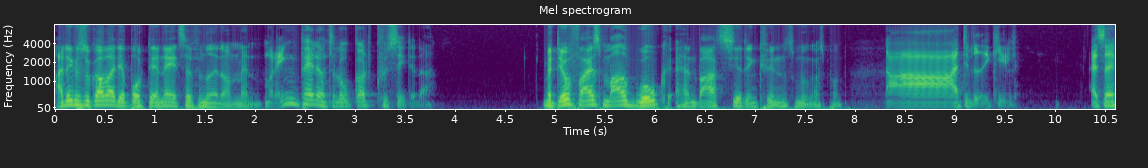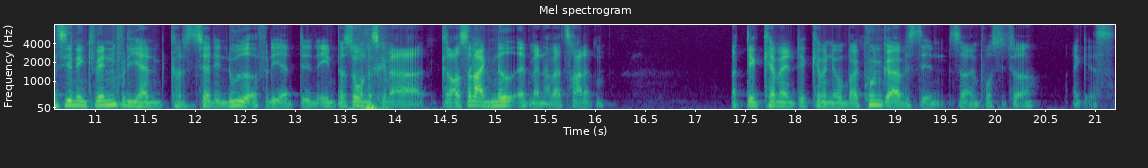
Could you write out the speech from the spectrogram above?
Ej, det kan så godt være, at jeg brugte DNA til at finde ud af, at det var en mand. Må ingen paleontolog godt kunne se det der? Men det er jo faktisk meget woke, at han bare siger, at det er en kvinde som udgangspunkt. Ah, det ved jeg ikke helt. Altså, han siger, det er en kvinde, fordi han konstaterer, at det er en luder, fordi at det er en person, der skal være gravet så langt ned, at man har været træt af dem. Og det kan man, det kan man jo bare kun gøre, hvis det er en, så er en prostitueret, I guess.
